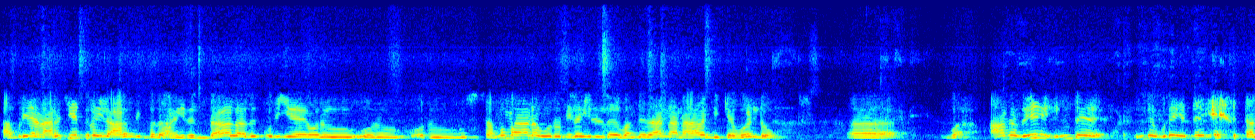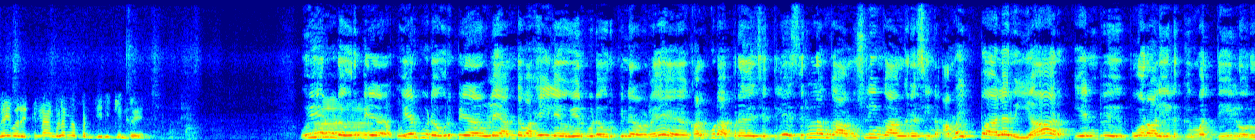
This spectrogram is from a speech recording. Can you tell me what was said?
அப்படி நான் அரசியல் துறையில் ஆரம்பிப்பதாக இருந்தால் அதுக்குரிய ஒரு ஒரு ஒரு சமமான ஒரு நிலையில் வந்துதான் நான் ஆரம்பிக்க வேண்டும். ஆஹ் ஆகவே இந்த இந்த விடயத்தை தலைவருக்கு நான் விளங்கப்படுத்தியிருக்கின்றேன். உயர்குட உறுப்பினர் உயர்குட உறுப்பினர்களே அந்த வகையிலே உயர்குட உறுப்பினர்களே கல்குடா பிரதேசத்திலே ஸ்ரீலங்கா முஸ்லிம் காங்கிரசின் அமைப்பாளர் யார் என்று போராளிகளுக்கு மத்தியில் ஒரு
